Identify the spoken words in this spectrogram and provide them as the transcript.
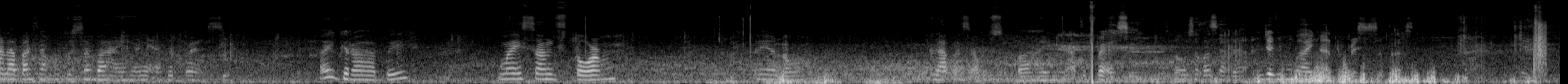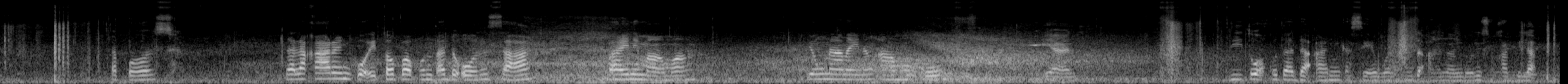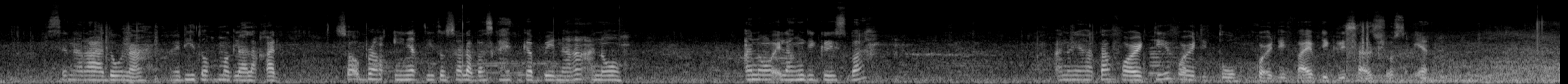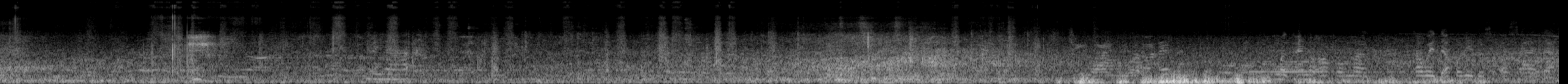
Lalabas ako to sa bahay na ni Ate Percy. Ay, grabe. May sunstorm. Ayan o. Oh. Lalabas ako sa bahay ni Ate Percy. Ako sa kasada. Andyan yung bahay ni Ate Percy sa taas. Ayan. Tapos, lalakarin ko ito papunta doon sa bahay ni Mama. Yung nanay ng amo ko. Yan. Dito ako dadaan kasi walang daanan doon sa kabila. Sinarado na. Kaya dito ako maglalakad. Sobrang init dito sa labas kahit gabi na ano ano ilang degrees ba? Ano yata 40, 42, 45 degrees Celsius. Ayan. Kaya mag ano ako mag kawid ako dito sa pasada.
